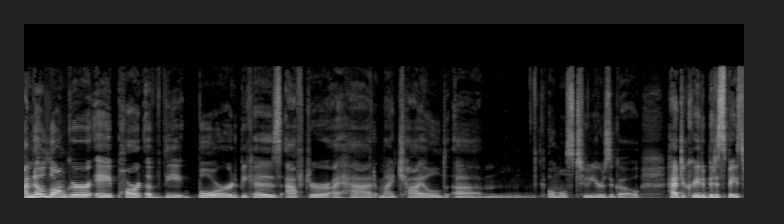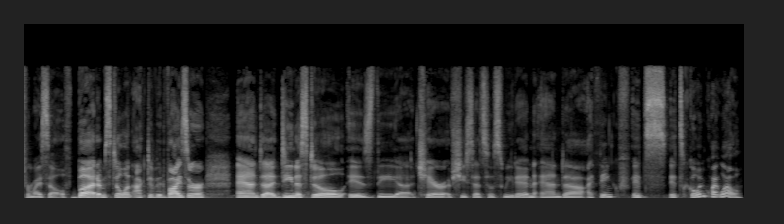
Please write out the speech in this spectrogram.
I'm no longer a part of the board because after I had my child um, almost two years ago, had to create a bit of space for myself. But I'm still an active advisor, and uh, Dina still is the uh, chair of She Said So Sweden, and uh, I think it's it's going quite well.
